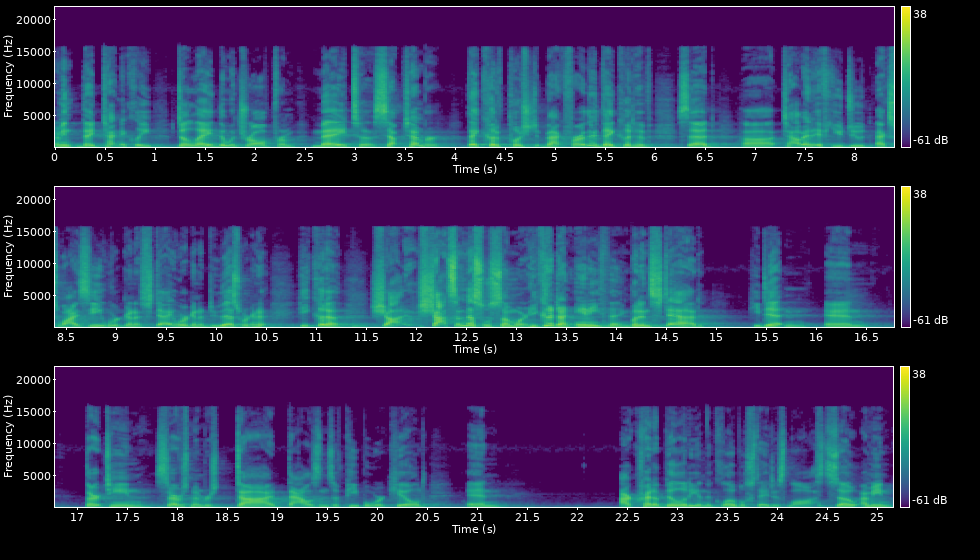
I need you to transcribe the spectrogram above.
I mean, they technically delayed the withdrawal from May to September. They could have pushed it back further. They could have said, uh, Taliban, if you do X, Y, Z, we're going to stay. We're going to do this. We're going to. He could have shot, shot some missiles somewhere. He could have done anything. But instead, he didn't. And 13 service members died. Thousands of people were killed. And our credibility in the global stage is lost. So, I mean,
